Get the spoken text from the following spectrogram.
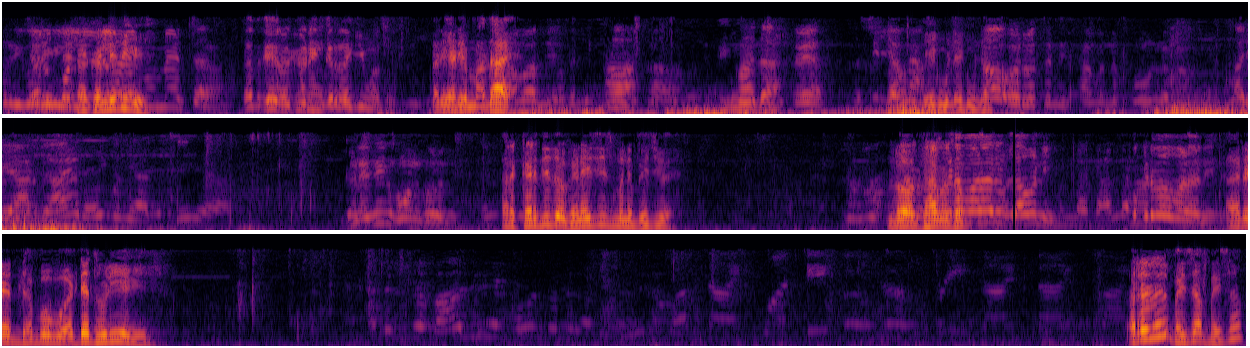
हाँ, कर ली थी रिकॉर्डिंग कर रखी मग तो अरे मादा है। हाँ मादा। एक मिनट एक मिनट। गणेश जी अरे कर दी तो गणेश जी मैंने भेजो है। लो ठाकुर साहब। वाला नहीं अरे डब्बो वो अड्डे थोड़ी है कि? अरे अरे भाई साहब भाई साहब।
